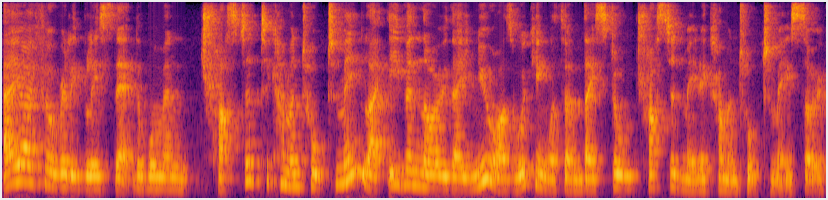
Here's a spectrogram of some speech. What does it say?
A, I feel really blessed that the woman trusted to come and talk to me. Like, even though they knew I was working with them, they still trusted me to come and talk to me. So,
